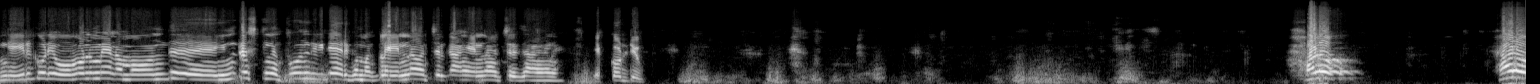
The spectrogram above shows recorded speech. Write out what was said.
இங்க இருக்கக்கூடிய ஒவ்வொன்றுமே நம்ம வந்து இன்ட்ரெஸ்டிங்கா தோன்றிக்கிட்டே இருக்கு மக்களே. என்ன வச்சிருக்காங்க என்ன வச்சிருக்காங்கன்னு. Echo tube hello hello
